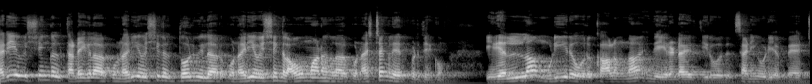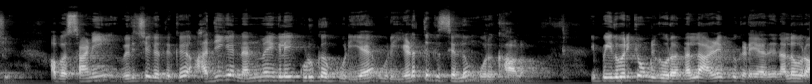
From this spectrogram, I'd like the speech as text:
நிறைய விஷயங்கள் தடைகளாக இருக்கும் நிறைய விஷயங்கள் தோல்வியிலாக இருக்கும் நிறைய விஷயங்கள் அவமானங்களாக இருக்கும் நஷ்டங்கள் ஏற்படுத்தியிருக்கும். இதெல்லாம் முடிகிற ஒரு காலம் தான் இந்த இரண்டாயிரத்தி இருபது சனியுடைய பயிற்சி அப்போ சனி விருச்சிகத்துக்கு அதிக நன்மைகளை கொடுக்கக்கூடிய ஒரு இடத்துக்கு செல்லும் ஒரு காலம். இப்போ இது வரைக்கும் உங்களுக்கு ஒரு நல்ல அழைப்பு கிடையாது நல்ல ஒரு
